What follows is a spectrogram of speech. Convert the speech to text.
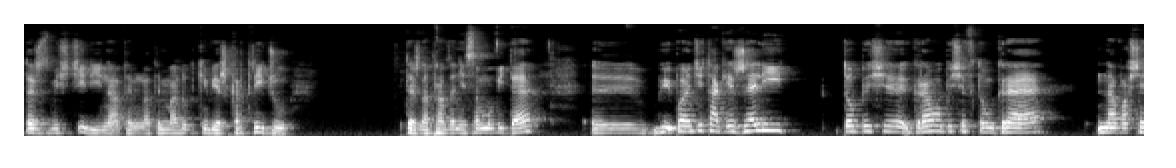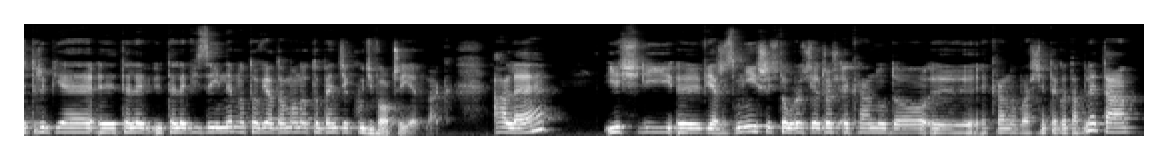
też zmieścili na tym, na tym malutkim, wiesz, kartridżu. Też naprawdę niesamowite. Yy, powiem Ci tak, jeżeli to by się, grałoby się w tą grę na właśnie trybie y, tele, telewizyjnym, no to wiadomo, no to będzie kuć w oczy jednak. Ale jeśli, y, wiesz, zmniejszyć tą rozdzielczość ekranu do y, ekranu właśnie tego tableta,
